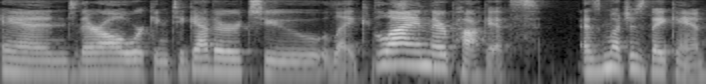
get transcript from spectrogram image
and they're all working together to like line their pockets as much as they can.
